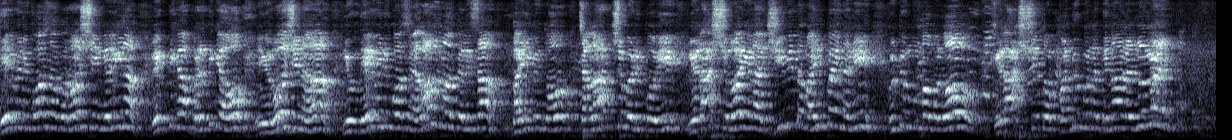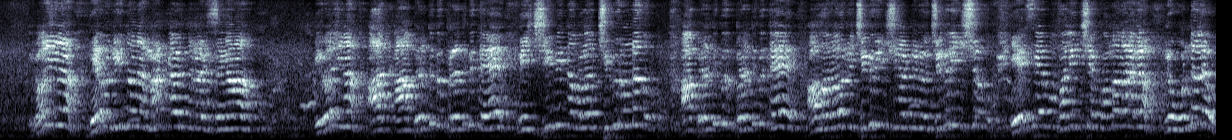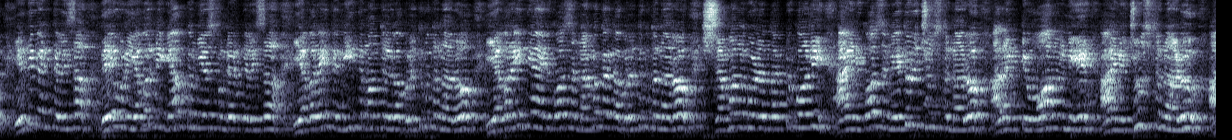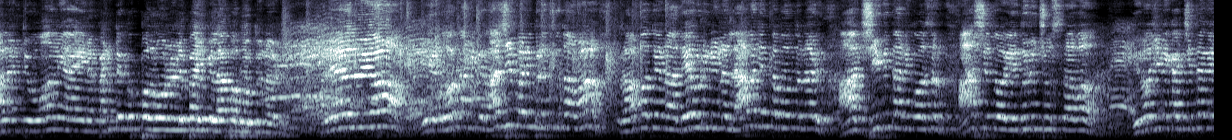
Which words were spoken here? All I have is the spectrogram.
దేవుని కోసం ఒక రోషం కలిగిన వ్యక్తిగా బ్రతికావు. ఈ రోజున నువ్వు దేవుని కోసం ఎలా ఉన్నావు తెలుసా? భయంతో చలాక్షబడిపోయి నిరాశలో ఇక నా జీవితం అయిపోయిందని కుటుంబంలో నిరాశతో పండుకున్న దినాలు ఉన్నాయి. ఈ రోజున దేవుడు నీతోనే మాట్లాడుతున్నాడు సంగమా ఈ రోజున ఆ ఆ బ్రతుకు బ్రతికితే నీ జీవితంలో చిగురుండదు. ఆ బ్రతుకు బ్రతికితే అహరోని చిగురించినట్టు నువ్వు చిగురించవు ఏసేపు ఫలించే కొమ్మలా నువ్వు ఉండలేవు. ఎందుకని తెలుసా? దేవుడు ఎవరిని జ్ఞాపకం చేసుకుంటాడు తెలుసా? ఎవరైతే నీతిమంతులుగా బ్రతుకుతున్నారో ఎవరైతే ఆయన కోసం నమ్మకంగా బ్రతుకుతున్నారో శ్రమను కూడా తట్టుకొని ఆయన కోసం ఎదురు చూస్తున్నారో అలాంటి వాళ్ళని ఆయన చూస్తున్నాడు. అలాంటి వాళ్ళని ఆయన పెంట కుప్పల్లో నుండి పైకి లేపబోతున్నాడు. ఈ లోకానికి రాజీ పడి బ్రతుకుతావా? రాకపోతే నా దేవుడు నిన్ను లేవనెత్తబోతున్నాడు. ఆ జీవితాని కోసం ఆశతో ఎదురు చూస్తావా? ఈ రోజు ఖచ్చితంగా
